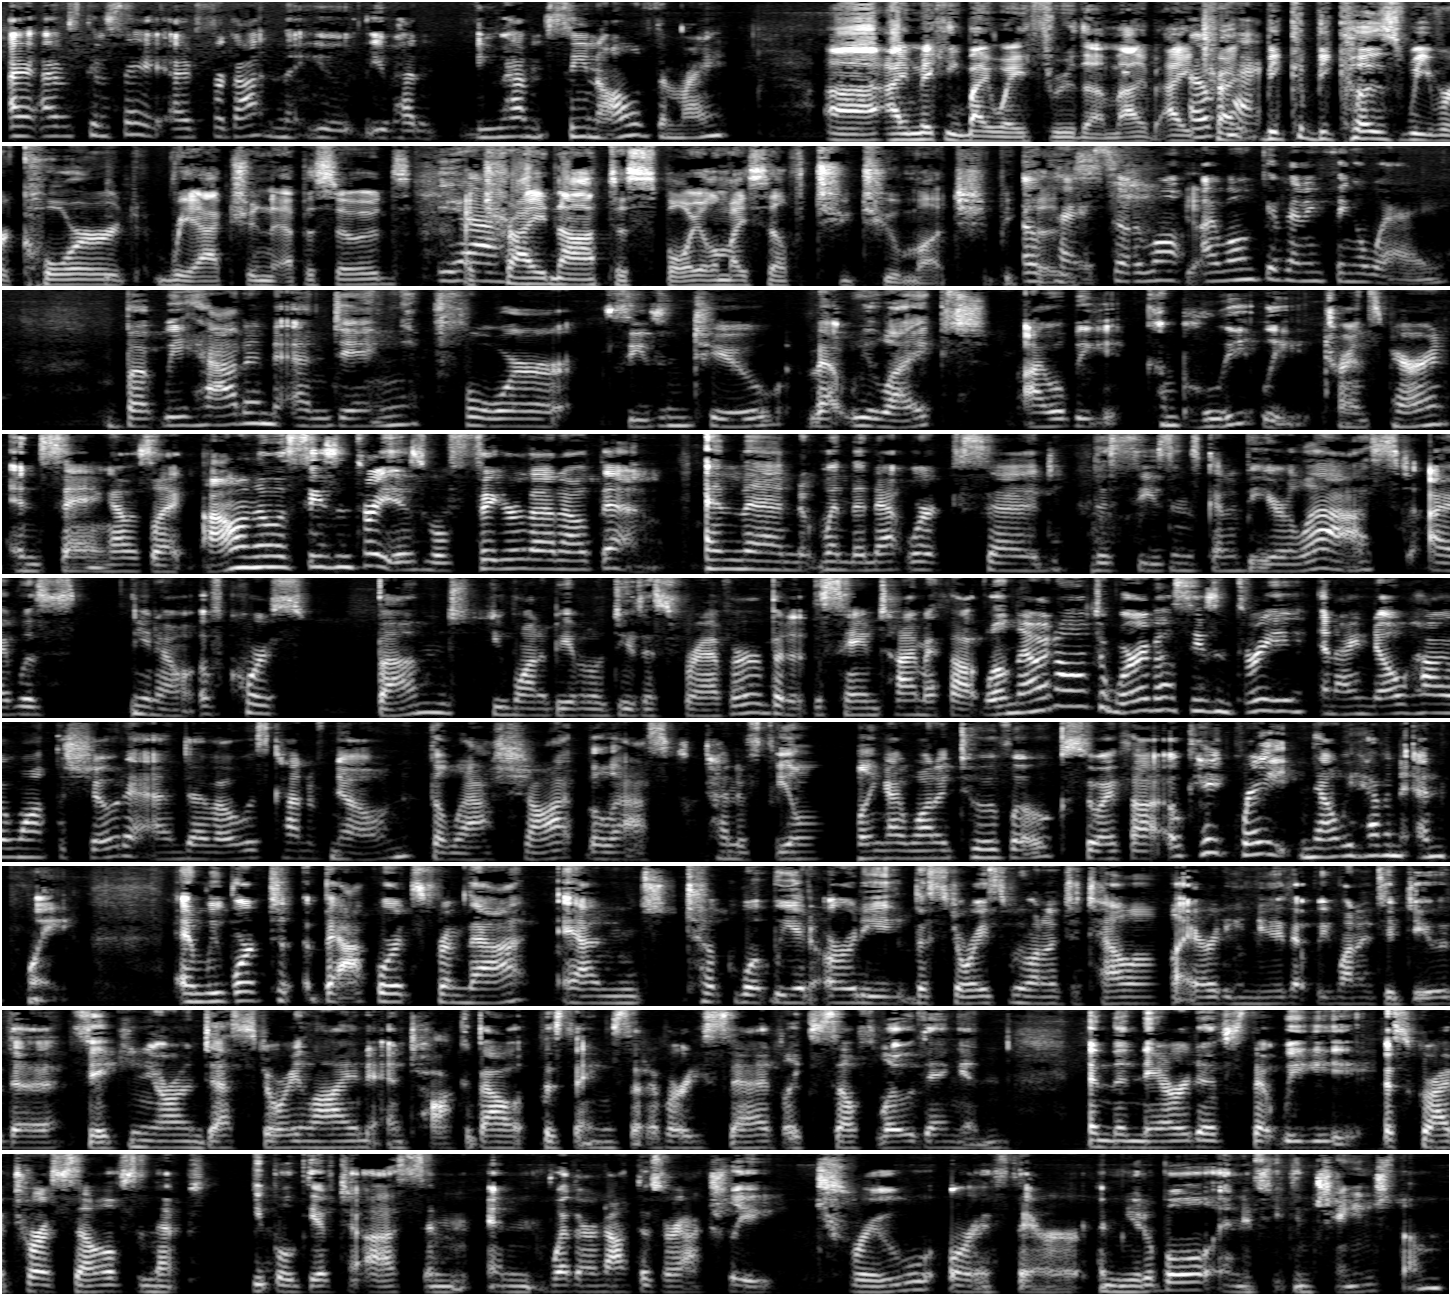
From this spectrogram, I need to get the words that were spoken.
I, I was going to say I'd forgotten that you you hadn't you haven't seen all of them, right? Uh, I'm making my way through them. I, I try Okay. because, because we record reaction episodes. Yeah. I try not to spoil myself too too much because Okay, so I won't yeah. I won't give anything away. But we had an ending for season two that we liked. I will be completely transparent in saying I was like, I don't know what season three is. We'll figure that out then. And then when the network said this season's going to be your last, I was, you know, of course bummed. You want to be able to do this forever, but at the same time, I thought, well, now I don't have to worry about season three, and I know how I want the show to end. I've always kind of known the last shot, the last kind of feeling I wanted to evoke. So I thought, okay, great. Now we have an end point. And we worked backwards from that and took what we had already, the stories we wanted to tell. I already knew that we wanted to do the faking your own death storyline and talk about the things that I've already said, like self loathing and, and the narratives that we ascribe to ourselves and that people give to us and, and whether or not those are actually true or if they're immutable and if you can change them.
